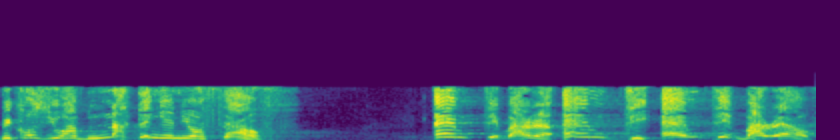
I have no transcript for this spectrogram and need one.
Because you have nothing in yourself. Empty barrel, empty, empty barrels.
